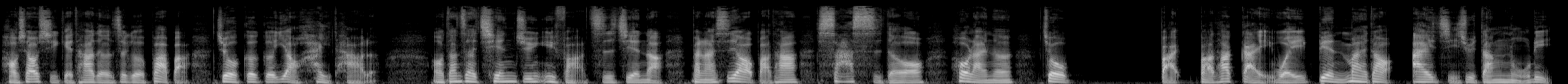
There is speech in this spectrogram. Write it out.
好消息给他的这个爸爸，结果哥哥要害他了哦。但在千钧一发之间啊，本来是要把他杀死的哦，后来呢就把把他改为变卖到。埃及去当奴隶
